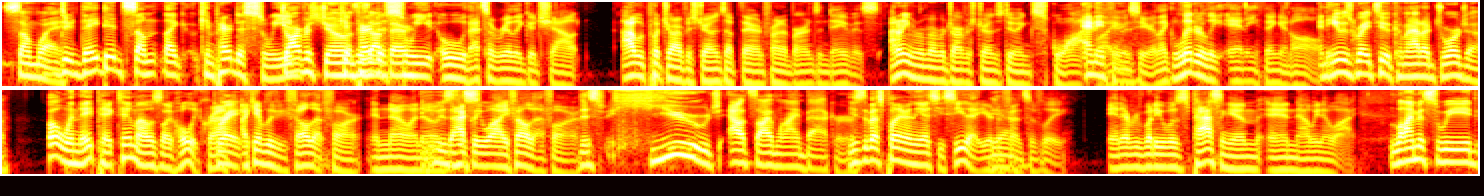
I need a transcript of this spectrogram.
some way. dude, they did some like compared to Sweed. Jarvis Jones is compared to there. Sweed. Oh, that's a really good shout. I would put Jarvis Jones up there in front of Burns and Davis. I don't even remember Jarvis Jones doing squat Anything. he was here, like literally anything at all. And he was great too, coming out of Georgia. Oh, when they picked him, I was like, "Holy crap! Great. I can't believe he fell that far." And now I know exactly this- why he fell that far. This huge outside linebacker. He's the best player in the SEC that year Yeah. defensively, and everybody was passing him, and now we know why. Limas Sweed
